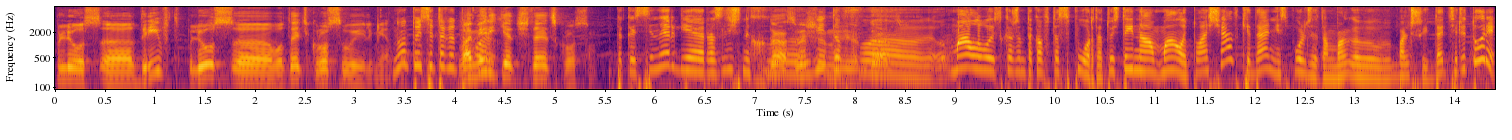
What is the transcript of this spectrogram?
плюс э, дрифт плюс э, вот эти кроссовые элементы. Ну то есть это в такое... Америке это считается кроссом. Такая синергия различных да, э, видов верно, да. Э, малого, скажем так, автоспорта. То есть ты на малой площадке, да, не используя там э, большие да, территории,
